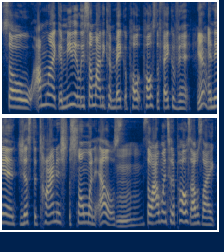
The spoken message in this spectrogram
So I'm like, immediately somebody can make a po- post a fake event, Yeah. and then just to tarnish someone else. Mm-hmm. So I went to the post. I was like,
